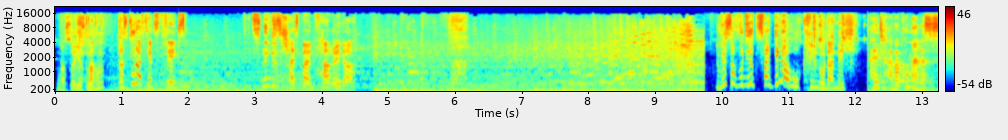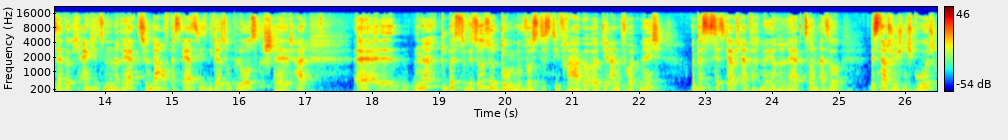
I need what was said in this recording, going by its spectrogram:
Was soll ich jetzt machen? Dass du das jetzt trägst. Jetzt nimm diese scheiß beiden Fahrräder. Du wirst doch wohl diese zwei Dinger hochkriegen, oder nicht? Alter, aber guck mal, das ist ja wirklich eigentlich jetzt nur eine Reaktion darauf, dass er sie wieder so bloßgestellt hat. Äh, ne? Du bist sowieso so dumm, du wusstest die Frage, äh, die Antwort nicht. Und das ist jetzt, glaube ich, einfach nur ihre Reaktion. Also, das ist natürlich nicht gut,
